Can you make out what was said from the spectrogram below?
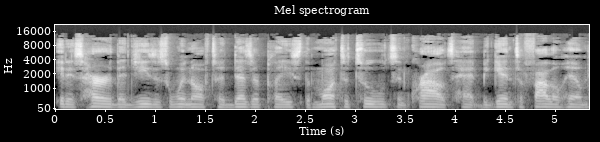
it is heard that Jesus went off to a desert place, the multitudes and crowds had begun to follow him,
